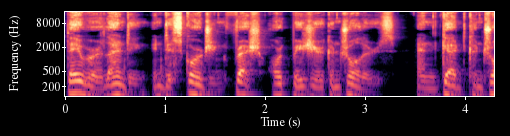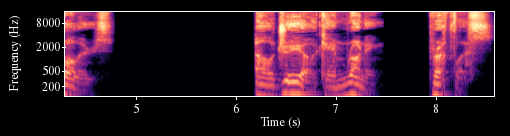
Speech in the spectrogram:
They were landing and disgorging fresh Hork-Bajir controllers and Gedd controllers. Aldrea came running, breathless.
